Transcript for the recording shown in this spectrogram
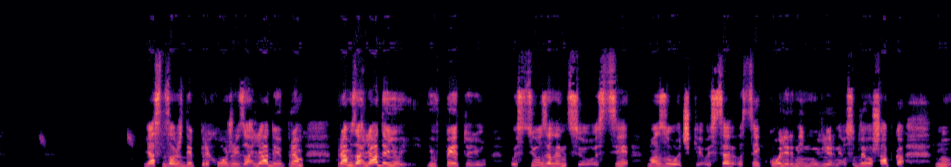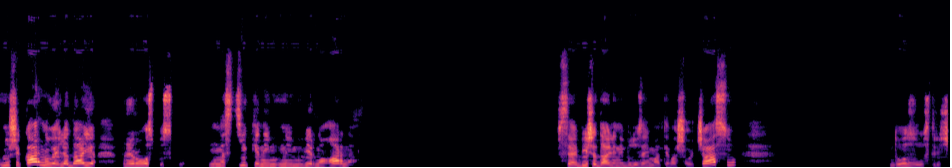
Я завжди приходжу і заглядаю, прям, прям заглядаю і впитую ось цю зеленцю, ось ці мазочки, ось, це, ось цей колір неймовірний. Особливо шапка ну, ну, шикарно виглядає при розпуску. Ну, настільки неймовірно гарна. Все, більше далі не буду займати вашого часу. До зустрічі!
